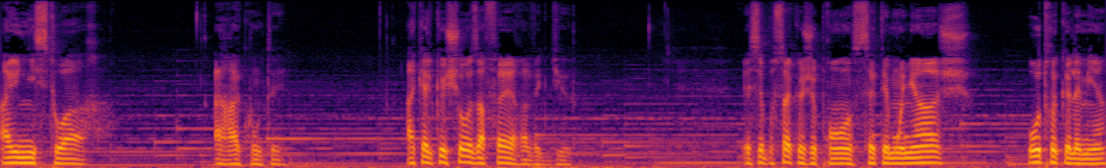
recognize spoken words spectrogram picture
a une histoire à raconter, a quelque chose à faire avec Dieu. Et c'est pour ça que je prends ces témoignages autres que les miens.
